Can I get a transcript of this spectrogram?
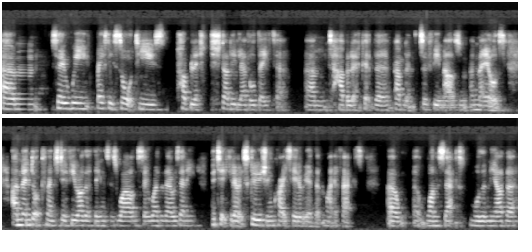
Um, so we basically sought to use published study level data um, to have a look at the prevalence of females and, and, males, and then documented a few other things as well. So whether there was any particular exclusion criteria that might affect uh, uh one sex more than the other.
